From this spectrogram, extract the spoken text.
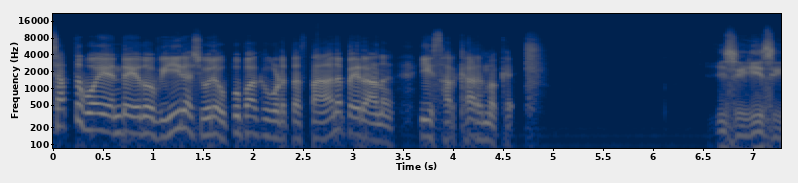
ചത്തുപോയ എന്റെ ഏതോ വീരശൂര ഉപ്പുപ്പാക്ക് കൊടുത്ത സ്ഥാനപ്പേരാണ് ഈ സർക്കാർ എന്നൊക്കെ. Easy easy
